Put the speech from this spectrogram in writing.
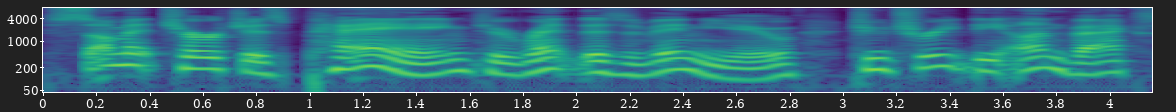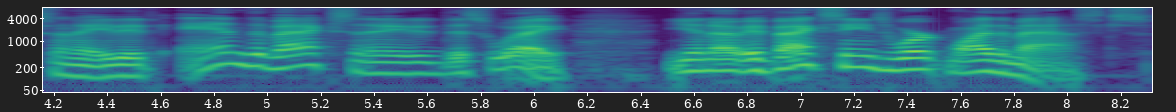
Summit Church is paying to rent this venue to treat the unvaccinated and the vaccinated this way. You know, if vaccines work, why the masks?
